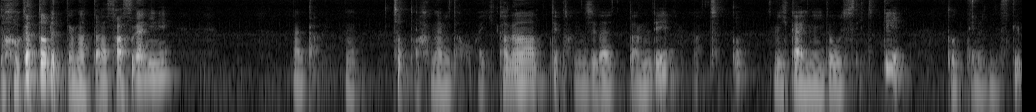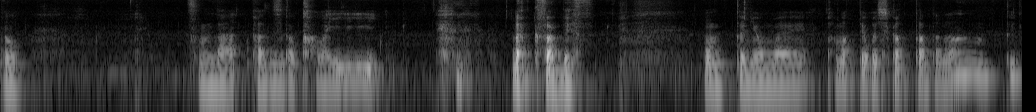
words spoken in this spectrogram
動画撮るってなったらさすがにねなんか、うん、ちょっと離れた方がいいかなって感じだったんで、まあ、ちょっと2階に移動してきて撮ってるんですけどそんな感じの可愛い ラックさんです。本当にお前かまってほしかったんだな本当に。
